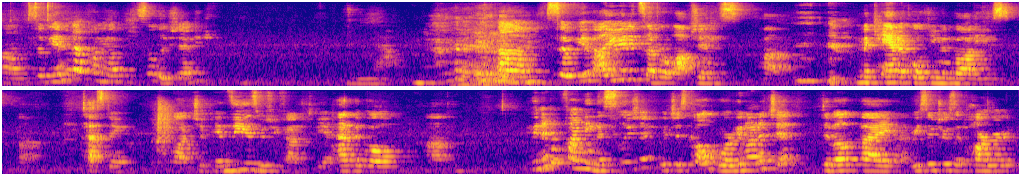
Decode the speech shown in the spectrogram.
Um, so we ended up coming up with a solution. um, so we evaluated several options, um, mechanical human bodies, um, testing on chimpanzees, which we found to be unethical, um, we ended up finding this solution, which is called organ on a chip, developed by uh, researchers at Harvard.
